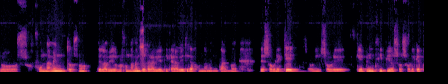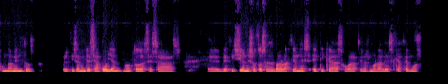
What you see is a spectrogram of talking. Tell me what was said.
los fundamentos, ¿no? De la, los fundamentos de la bioética, la bioética fundamental, ¿no? De sobre qué, sobre qué principios o sobre qué fundamentos precisamente se apoyan ¿no? todas esas eh, decisiones o todas esas valoraciones éticas o valoraciones morales que hacemos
